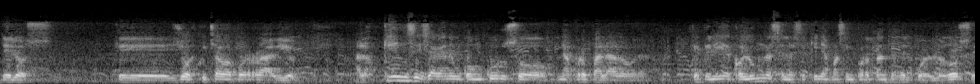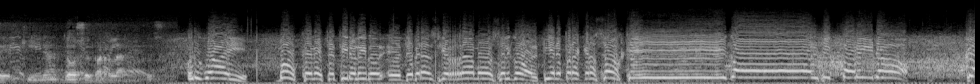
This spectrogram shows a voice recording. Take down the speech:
de los que yo escuchaba por radio. A los 15 ya gané un concurso, una propaladora, que tenía columnas en las esquinas más importantes del pueblo, 12 esquinas, 12 parlantes. Uruguay busca en este tiro libre eh, de Brancy Ramos el gol. Viene para Krasowski. ¡Gol! ¡Victorino! ¡Gol!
